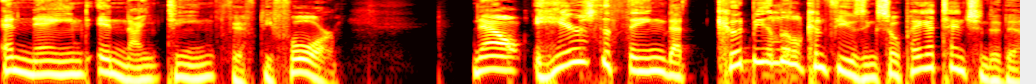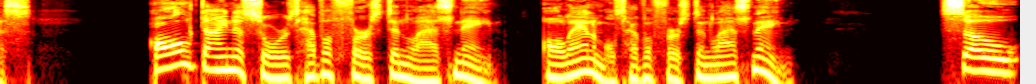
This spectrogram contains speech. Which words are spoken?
and named in 1954. Now, here's the thing that could be a little confusing, so pay attention to this. All dinosaurs have a first and last name. All animals have a first and last name. So,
